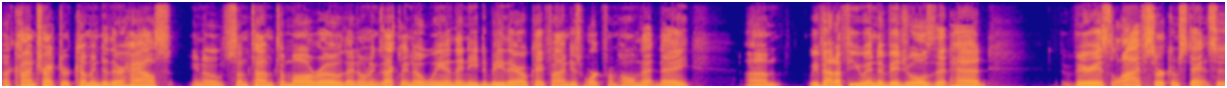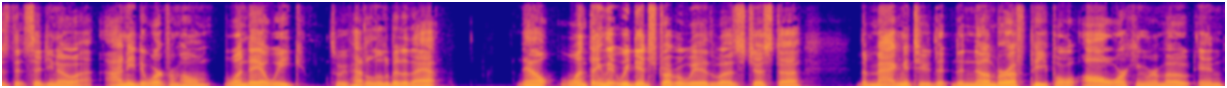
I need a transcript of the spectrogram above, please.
a contractor come into their house you know, sometime tomorrow. They don't exactly know when they need to be there. Okay, fine, just work from home that day. Um, we've had a few individuals that had various life circumstances that said, you know, I need to work from home one day a week. So we've had a little bit of that. Now, one thing that we did struggle with was just uh, the magnitude, the, the number of people all working remote and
